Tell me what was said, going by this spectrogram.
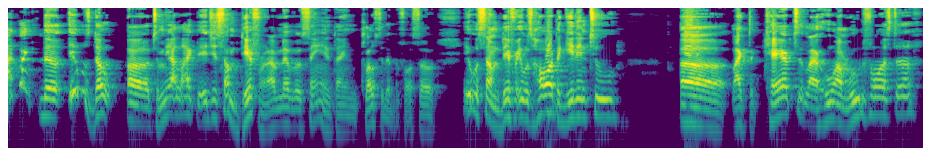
I think the it was dope. Uh, to me, I liked it. It's just something different. I've never seen anything close to that before, so it was something different. It was hard to get into, uh, like the character, like who I'm rooting for and stuff.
